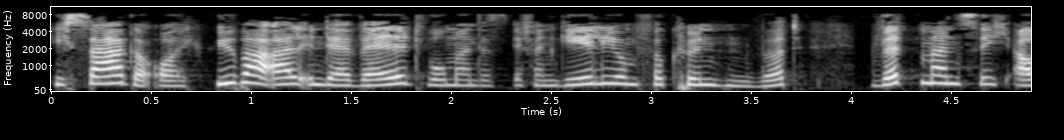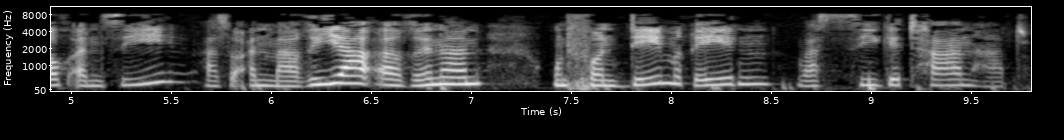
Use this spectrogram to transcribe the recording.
ich sage euch, überall in der Welt, wo man das Evangelium verkünden wird, wird man sich auch an sie, also an Maria erinnern und von dem reden, was sie getan hat.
